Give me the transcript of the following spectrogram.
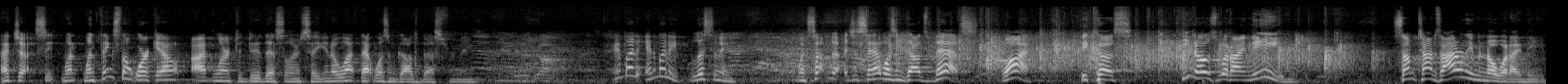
That job, see, when, when things don't work out, I've learned to do this. I learned to say, you know what? That wasn't God's best for me. Anybody, anybody listening? When something, I just say that wasn't God's best. Why? Because he knows what I need. Sometimes I don't even know what I need.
